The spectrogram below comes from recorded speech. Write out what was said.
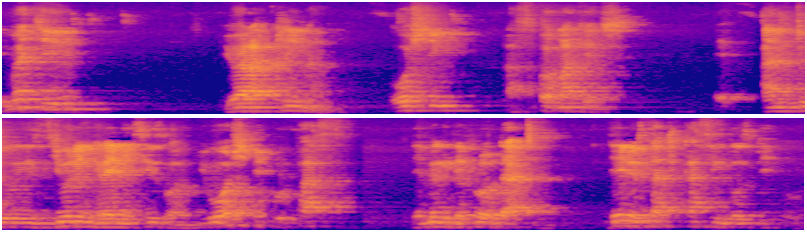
Imagine you are a cleaner washing a supermarket and during rainy season. You watch people pass, they make the floor dirty. Then you start cursing those people.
